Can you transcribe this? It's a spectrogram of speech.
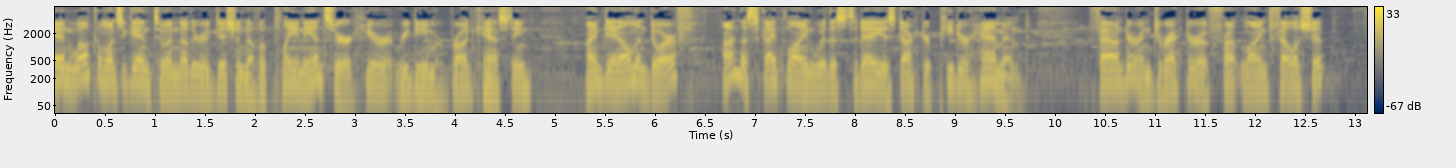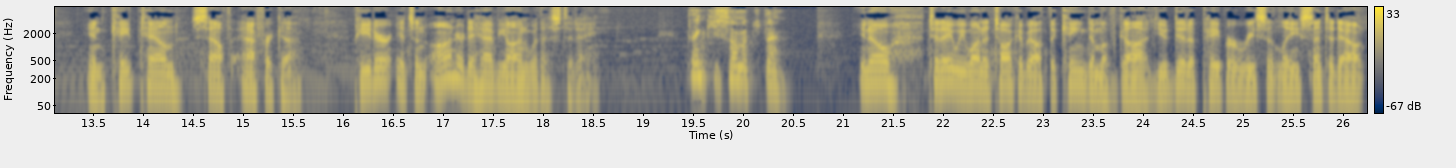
And welcome once again to another edition of A Plain Answer here at Redeemer Broadcasting. I'm Dan Elmendorf. On the Skype line with us today is Dr. Peter Hammond, founder and director of Frontline Fellowship in Cape Town, South Africa. Peter, it's an honor to have you on with us today. Thank you so much, Dan. You know, today we want to talk about the kingdom of God. You did a paper recently, sent it out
